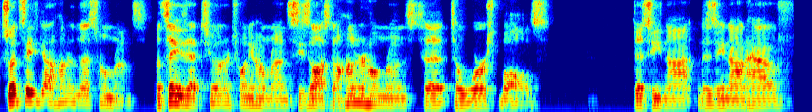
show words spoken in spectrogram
So let's say he's got 100 less home runs. Let's say he's at 220 home runs. He's lost 100 home runs to to worse balls. Does he not? Does he not have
